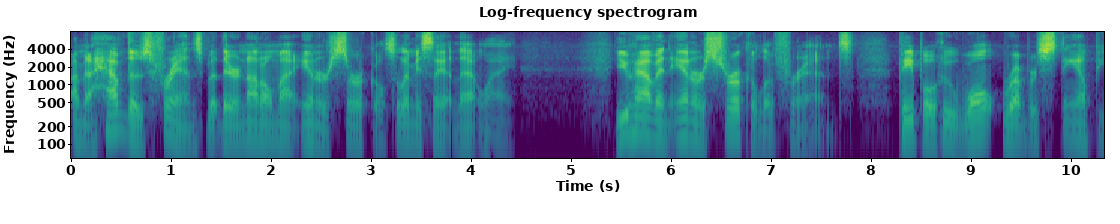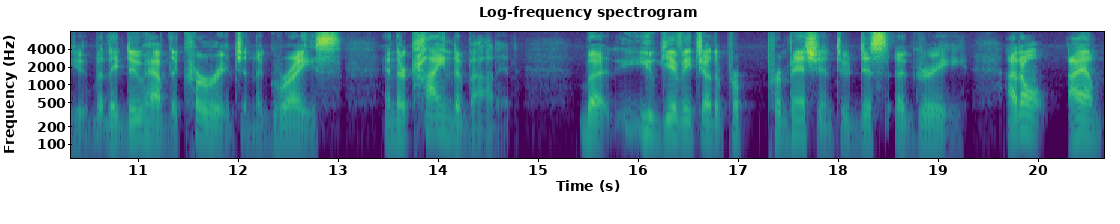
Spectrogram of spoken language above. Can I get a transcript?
i mean i have those friends but they're not on my inner circle. So let me say it that way. You have an inner circle of friends people who won't rubber stamp you, but they do have the courage and the grace, and they're kind about it. But you give each other per- permission to disagree. I don't. I am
